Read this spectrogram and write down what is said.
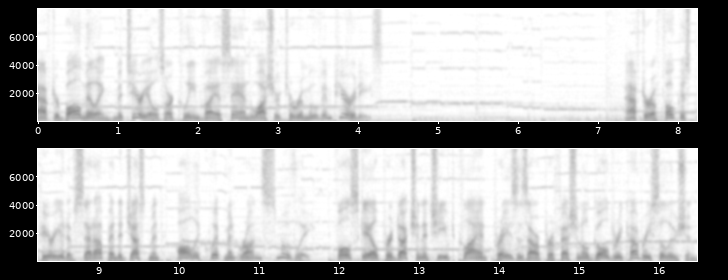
After ball milling, materials are cleaned via sand washer to remove impurities. After a focused period of setup and adjustment, all equipment runs smoothly. Full-scale production achieved client praises our professional gold recovery solution.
